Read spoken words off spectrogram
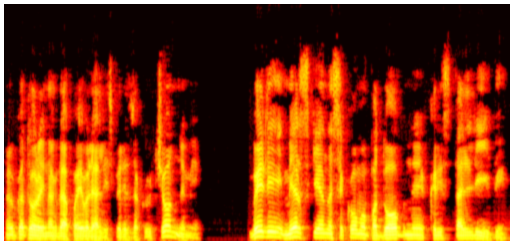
которые иногда появлялись перед заключенными, были мерзкие насекомоподобные кристаллиды,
